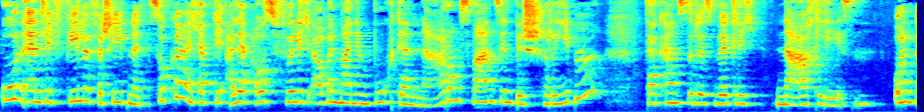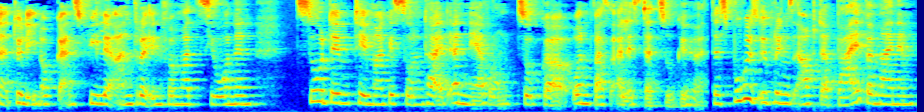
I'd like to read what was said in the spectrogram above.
unendlich viele verschiedene Zucker. Ich habe die alle ausführlich auch in meinem Buch Der Nahrungswahnsinn beschrieben. Da kannst du das wirklich nachlesen. Und natürlich noch ganz viele andere Informationen zu dem Thema Gesundheit, Ernährung, Zucker und was alles dazu gehört. Das Buch ist übrigens auch dabei bei meinem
